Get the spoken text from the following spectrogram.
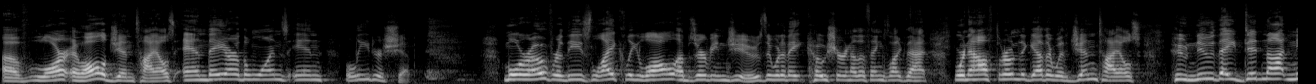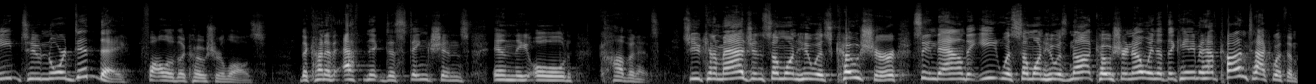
of, lar- of all Gentiles, and they are the ones in leadership. Moreover, these likely law observing Jews, they would have ate kosher and other things like that, were now thrown together with Gentiles who knew they did not need to, nor did they follow the kosher laws the kind of ethnic distinctions in the old covenant. So you can imagine someone who is kosher sitting down to eat with someone who is not kosher, knowing that they can't even have contact with them.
